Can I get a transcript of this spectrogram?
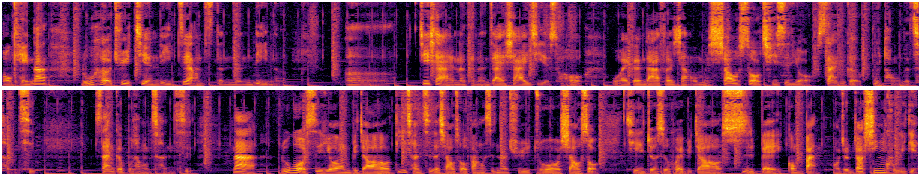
OK，那如何去建立这样子的能力呢？呃，接下来呢，可能在下一集的时候，我会跟大家分享，我们销售其实有三个不同的层次。三个不同层次。那如果是用比较低层次的销售方式呢去做销售，其实就是会比较事倍功半，我觉得比较辛苦一点。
